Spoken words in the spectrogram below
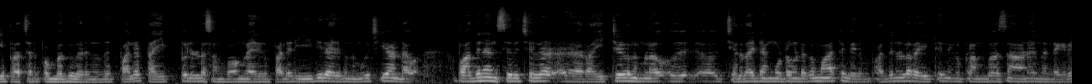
ഈ പ്രഷർ പമ്പൊക്കെ വരുന്നത് പല ടൈപ്പിലുള്ള സംഭവങ്ങളായിരിക്കും പല രീതിയിലായിരിക്കും നമുക്ക് ചെയ്യാണ്ടാവുക അപ്പോൾ അതിനനുസരിച്ചുള്ള റേറ്റുകൾ നമ്മൾ ചെറുതായിട്ട് അങ്ങോട്ടും ഇങ്ങോട്ടൊക്കെ മാറ്റം വരും. അപ്പോൾ അതിനുള്ള റേറ്റ് നിങ്ങൾ പ്ലംബേഴ്സ് ആണ് എന്നുണ്ടെങ്കിൽ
